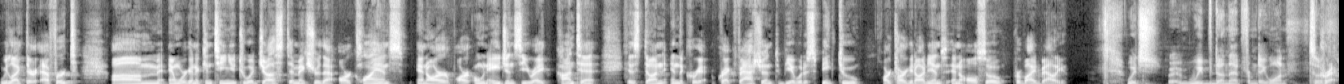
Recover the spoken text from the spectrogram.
We like their effort, um, and we're going to continue to adjust and make sure that our clients and our our own agency, right, content is done in the correct, correct fashion to be able to speak to our target audience and also provide value. Which uh, we've done that from day one. So correct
